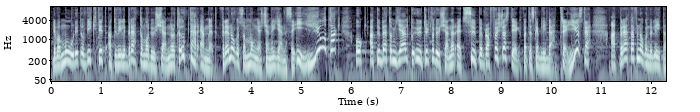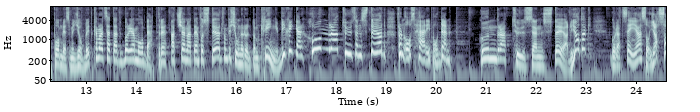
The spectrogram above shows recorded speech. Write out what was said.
Det var modigt och viktigt att du ville berätta om vad du känner och ta upp det här ämnet, för det är något som många känner igen sig i. Ja, tack! Och att du bett om hjälp och uttryckt vad du känner är ett superbra första steg för att det ska bli bättre. Just det! Att berätta för någon du litar på om det som är jobbigt kan vara ett sätt att börja må bättre, att känna att den får stöd från personer runt omkring. Vi skickar 100 000 stöd från oss här i podden. 100 000 stöd. Ja tack! Går det att säga så? Jag sa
